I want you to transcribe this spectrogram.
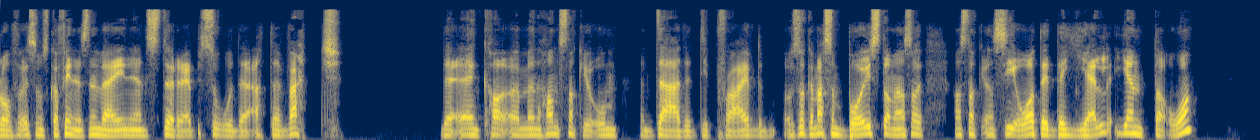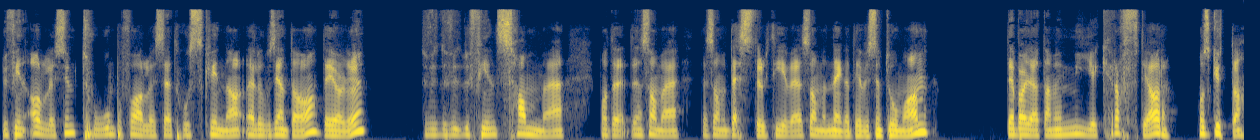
lov, som, skal finne sin vei inn i en større episode etter hvert. En, men han snakker jo om dad deprived. Han snakker mest om boys, da, men han, han, snakker, han sier òg at det, det gjelder jenter òg. Du finner alle symptom på farløshet hos kvinner, eller hos jenter òg. Det gjør du. Du, du, du finner samme måte, samme, det samme destruktive, samme negative symptomene. Det er bare at de er mye kraftigere hos gutta.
